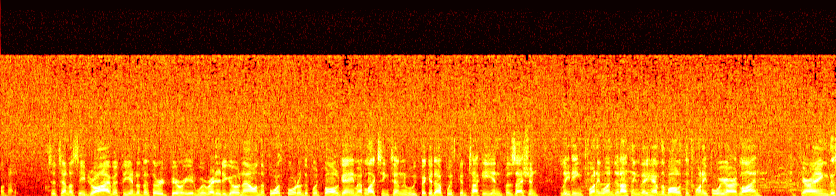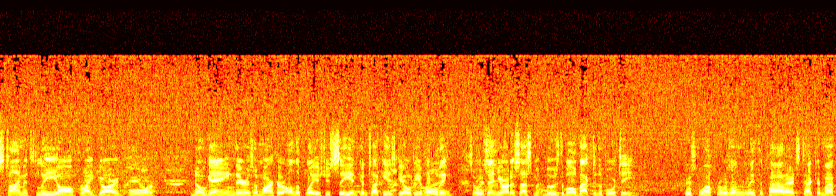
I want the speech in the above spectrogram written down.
a minute to Tennessee Drive at the end of the third period. We're ready to go now in the fourth quarter of the football game at Lexington, and we pick it up with Kentucky in possession, leading 21 to nothing. They have the ball at the 24-yard line, and carrying this time it's Lee off right guard for no gain. There is a marker on the play, as you see, and Kentucky is guilty of holding, so a 10-yard assessment moves the ball back to the 14. Chris Wampler was underneath the pile there, stacked him up.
